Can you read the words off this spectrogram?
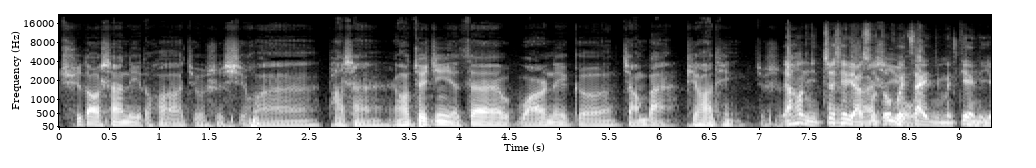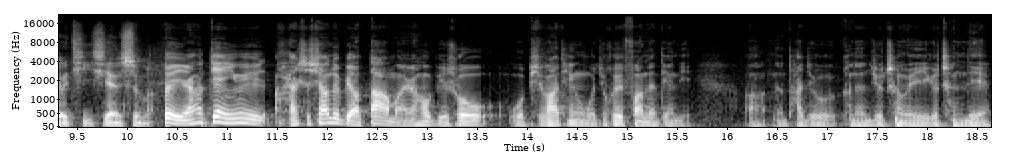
去到山里的话，就是喜欢爬山。然后最近也在玩那个桨板、皮划艇，就是。然后你这些元素都会在嗯你们店里有体现，是吗？对，然后店因为还是相对比较大嘛，然后比如说我皮划艇，我就会放在店里，啊，那它就可能就成为一个陈列。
